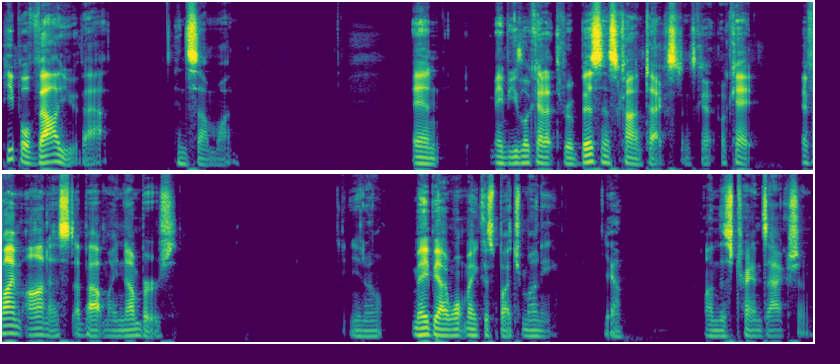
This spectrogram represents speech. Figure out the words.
people value that in someone. And maybe you look at it through a business context and go, okay, if I'm honest about my numbers, you know, maybe I won't make as much money. Yeah. On this transaction.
